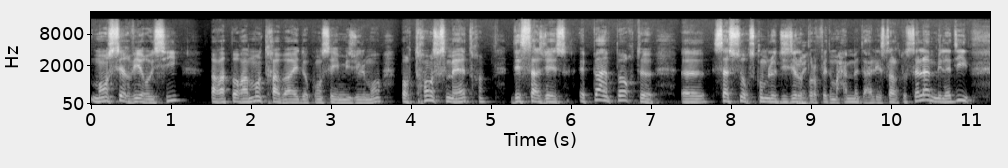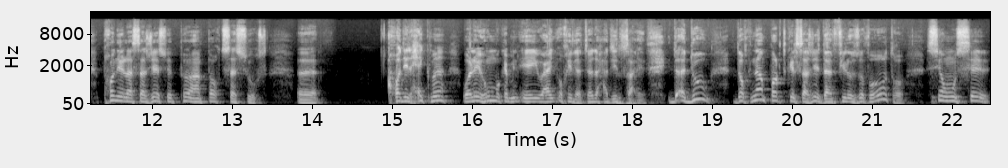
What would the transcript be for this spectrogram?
m'en servir aussi par rapport à mon travail de conseiller musulman pour transmettre des sagesses. Et peu importe euh, sa source, comme le disait le prophète Mohammed, il a dit prenez la sagesse et peu importe sa source. Euh, donc n'importe quelle sagesse d'un philosophe ou autre, si on sait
